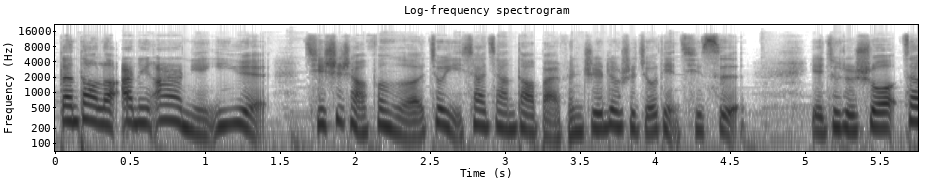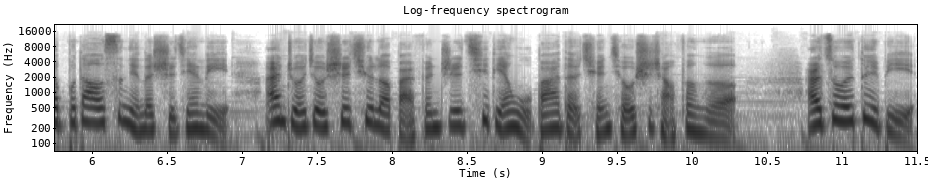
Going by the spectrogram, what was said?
但到了二零二二年一月，其市场份额就已下降到百分之六十九点七四。也就是说，在不到四年的时间里，安卓就失去了百分之七点五八的全球市场份额。而作为对比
